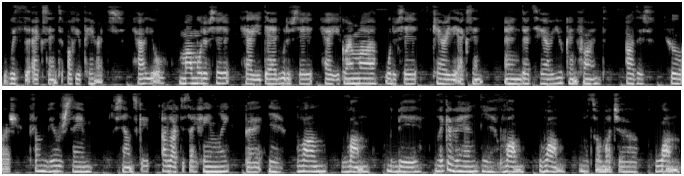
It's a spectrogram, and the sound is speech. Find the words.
with the accent of your parents. How your mum would have said it, how your dad would have said it, how your grandma would have said it. Carry the accent, and that's how you can find others who are from your same soundscape. I'd like to say family, but yeah, vam, vam would be like a van, yeah, vam, vam, not so much a one.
